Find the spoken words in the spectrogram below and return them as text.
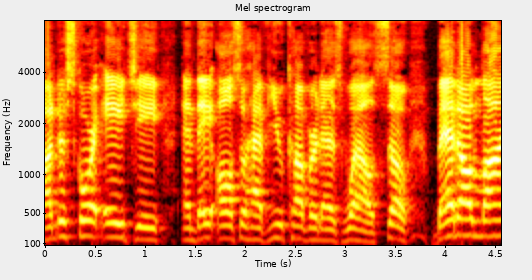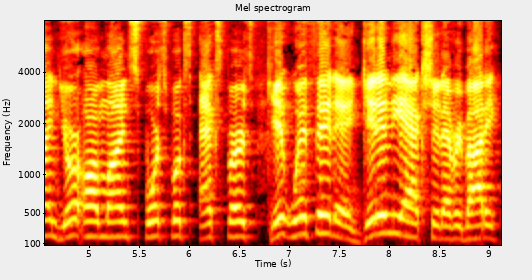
underscore AG, and they also have you covered as well. So, Bet Online, your online sportsbooks experts, get with it and get in the action, everybody.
